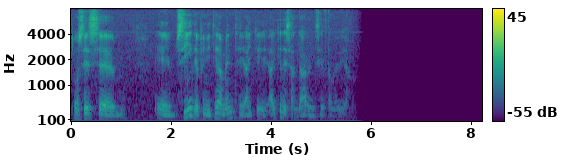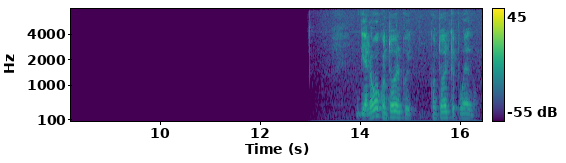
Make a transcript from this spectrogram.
Entonces, eh, sí, definitivamente hay que, hay que desandar en cierta medida. Dialogo con todo el, con todo el que puedo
